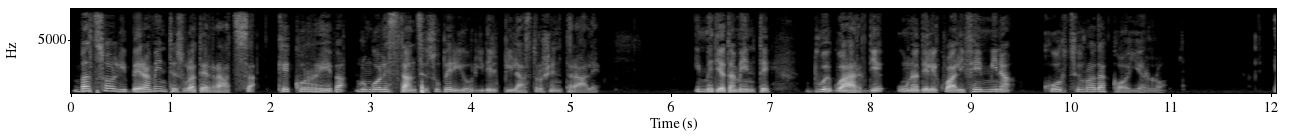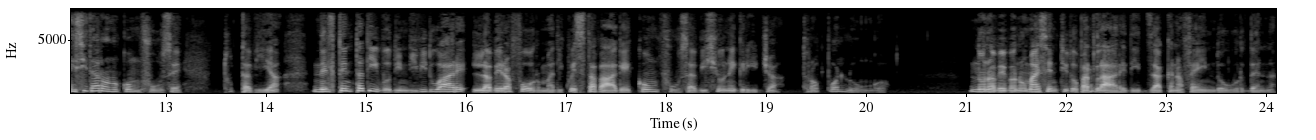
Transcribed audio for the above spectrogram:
balzò liberamente sulla terrazza che correva lungo le stanze superiori del pilastro centrale. Immediatamente due guardie, una delle quali femmina, corsero ad accoglierlo. Esitarono confuse, tuttavia, nel tentativo di individuare la vera forma di questa vaga e confusa visione grigia troppo a lungo. Non avevano mai sentito parlare di Zacnafein Urden,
